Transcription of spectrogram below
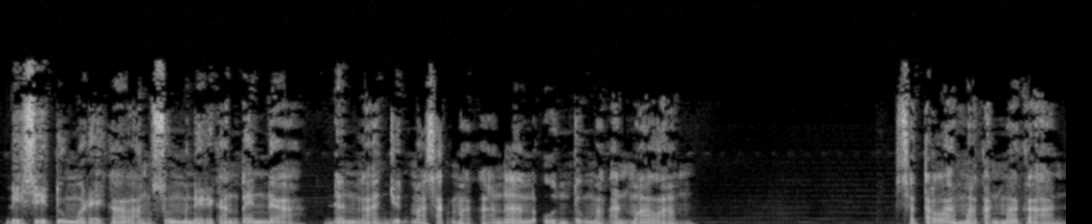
Di situ mereka langsung mendirikan tenda dan lanjut masak makanan untuk makan malam. Setelah makan-makan,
